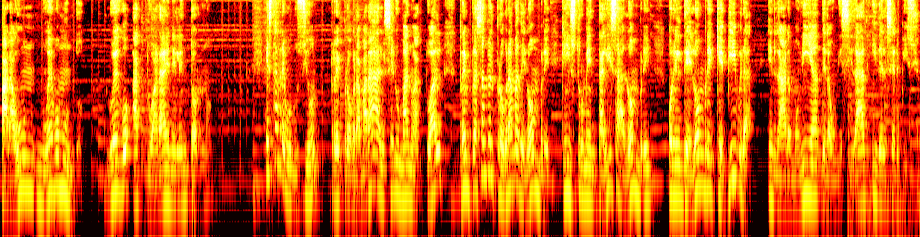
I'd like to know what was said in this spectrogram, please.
para un nuevo mundo. Luego actuará en el entorno esta revolución reprogramará al ser humano actual reemplazando el programa del hombre que instrumentaliza al hombre por el del hombre que vibra en la armonía de la unicidad y del servicio.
